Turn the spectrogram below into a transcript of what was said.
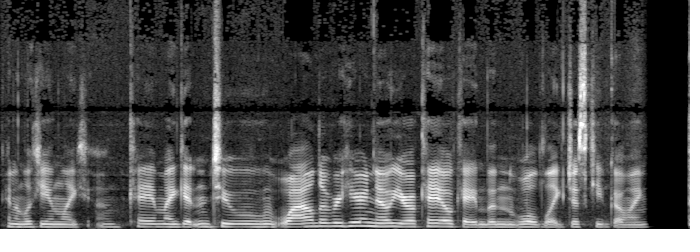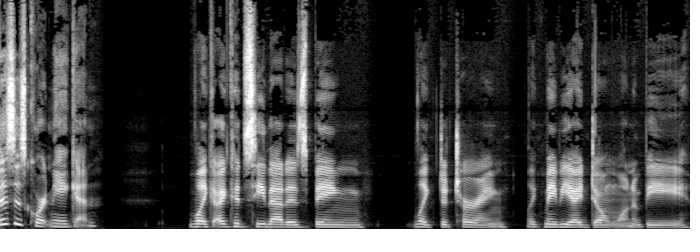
kind of looking like, okay, am I getting too wild over here? No, you're okay. Okay, then we'll like just keep going. This is Courtney again. Like I could see that as being like deterring. Like maybe I don't want to be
